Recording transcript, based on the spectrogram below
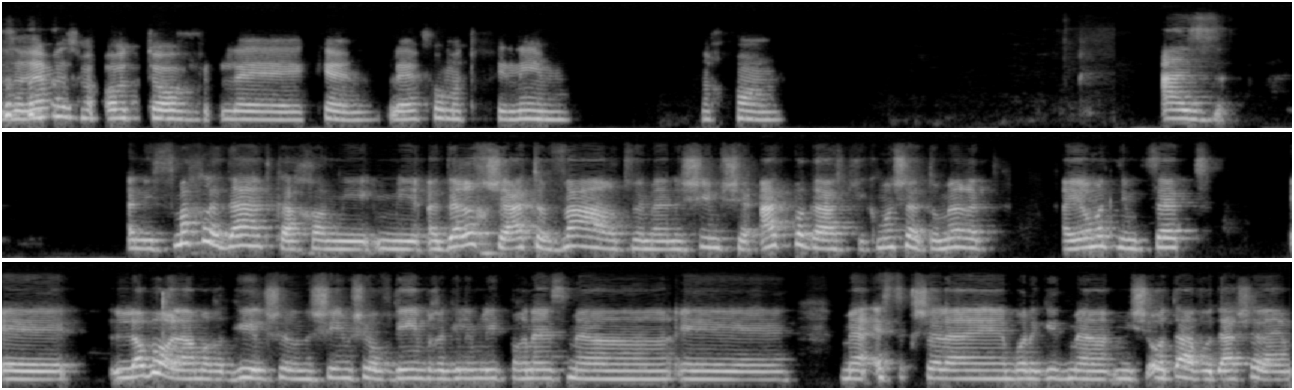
זה רמז מאוד טוב, ל... כן, לאיפה מתחילים. נכון. אז אני אשמח לדעת ככה מהדרך שאת עברת ומהאנשים שאת פגשת, כי כמו שאת אומרת, היום את נמצאת אה, לא בעולם הרגיל של אנשים שעובדים ורגילים להתפרנס מה, אה, מהעסק שלהם, בוא נגיד מה, משעות העבודה שלהם.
